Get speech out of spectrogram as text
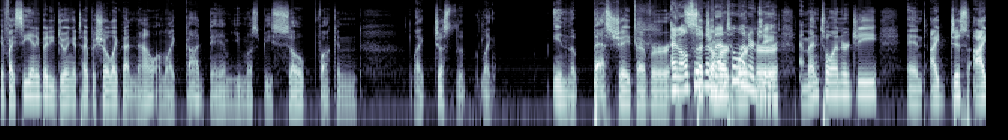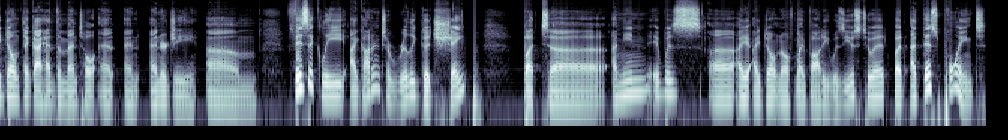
if I see anybody doing a type of show like that now, I'm like, goddamn, you must be so fucking like just the like in the best shape ever. And also such the a hard mental worker, energy. mental energy. And i just i don't think i had the mental and en- energy. Um physically i got into really good shape but uh i mean it was uh i i don't know if my body was used to it but at this point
